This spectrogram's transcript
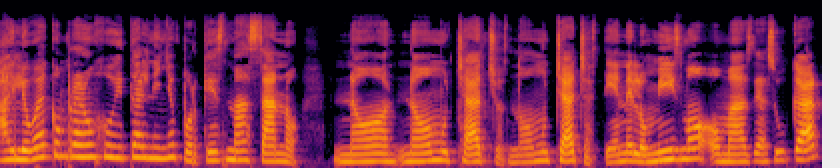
ay, le voy a comprar un juguito al niño porque es más sano. No, no muchachos, no muchachas, tiene lo mismo o más de azúcar,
